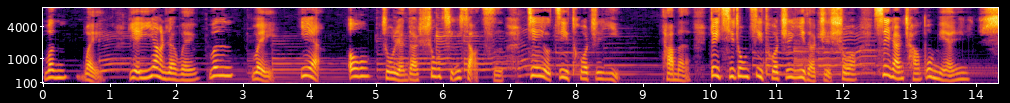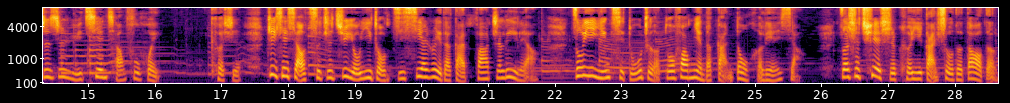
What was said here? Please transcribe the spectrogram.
温、韦，也一样认为温、韦、晏、欧诸人的抒情小词皆有寄托之意。他们对其中寄托之意的指说，虽然常不免失之于牵强附会，可是这些小词之具有一种极尖锐的感发之力量，足以引起读者多方面的感动和联想，则是确实可以感受得到的。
